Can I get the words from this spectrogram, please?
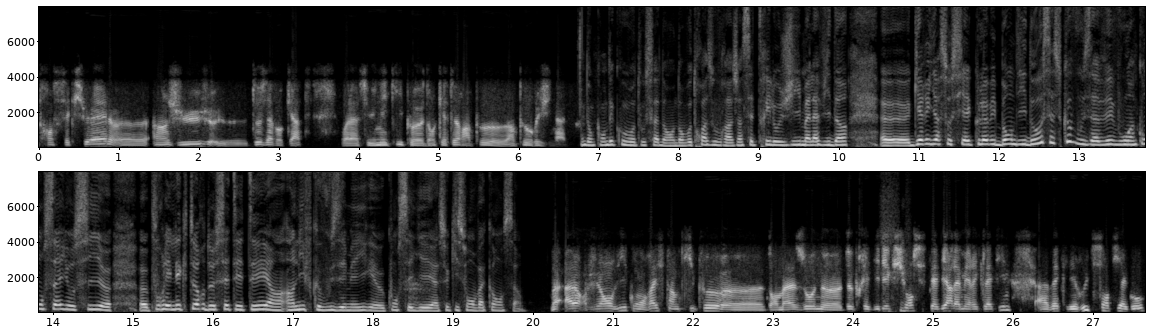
transsexuelle, euh, un juge, euh, deux avocates. Voilà, c'est une équipe d'enquêteurs un peu un peu originale. Donc on découvre tout ça dans, vos trois ouvrages, hein, cette trilogie Malavida, Guérilla Social Club et Bandidos. Est-ce que vous avez vous un conseil aussi pour les lecteurs de cet été, un, livre que vous aimez conseiller à ceux qui sont en vacances? Bah, alors j'ai envie qu'on reste un petit peu dans ma zone de prédilection, c'est-à-dire l'Amérique latine, avec les rues de Santiago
